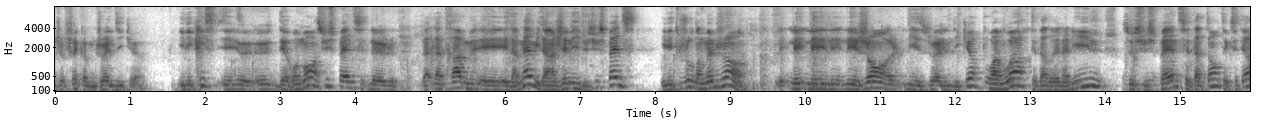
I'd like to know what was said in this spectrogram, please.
je fais comme Joël Dicker. Il écrit euh, euh, des romans à suspense. La, trame est, la même. Il a un génie du suspense. Il est toujours dans le même genre. Les, gens euh, lisent Joël Dicker pour avoir cette adrénaline, ce suspense, cette attente, etc.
